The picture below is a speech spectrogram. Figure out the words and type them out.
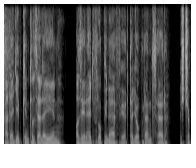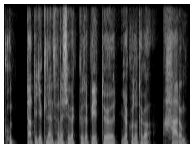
Hát egyébként az elején azért egy floppy elfért egy oprendszer, és csak ut- tehát így a 90-es évek közepétől gyakorlatilag a három,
